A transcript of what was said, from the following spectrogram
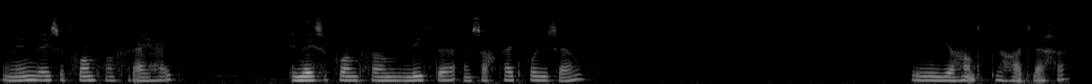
En in deze vorm van vrijheid, in deze vorm van liefde en zachtheid voor jezelf, kun je je hand op je hart leggen.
